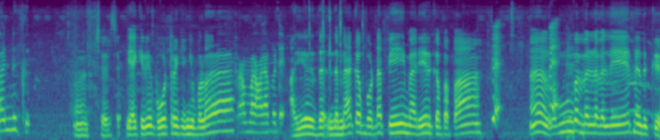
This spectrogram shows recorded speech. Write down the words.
கண்ணுக்கு. ஆ சரி சரி. ஏற்கனவே போட்டிருக்கீங்க போல. ஐயோ இது இந்த மேக்கப் போட்டால் பேய் மாதிரியே இருக்க பாப்பா. ஆ ரொம்ப வெள்ளை வெள்ளையேன்னு இருக்கு.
